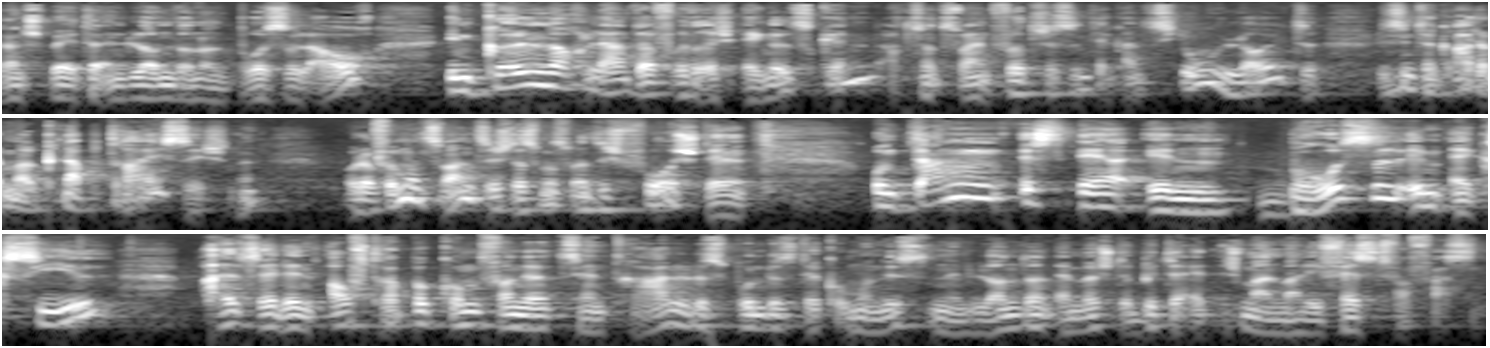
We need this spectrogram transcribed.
dann später in London und Brüssel auch. In Köln noch lernt er Friedrich Engels kennen, 1842, das sind ja ganz junge Leute, die sind ja gerade mal knapp 30 ne? oder 25, das muss man sich vorstellen. Und dann ist er in Brüssel im Exil, als er den Auftrag bekommt von der Zentrale des Bundes der Kommunisten in London, er möchte bitte endlich mal ein Manifest verfassen.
